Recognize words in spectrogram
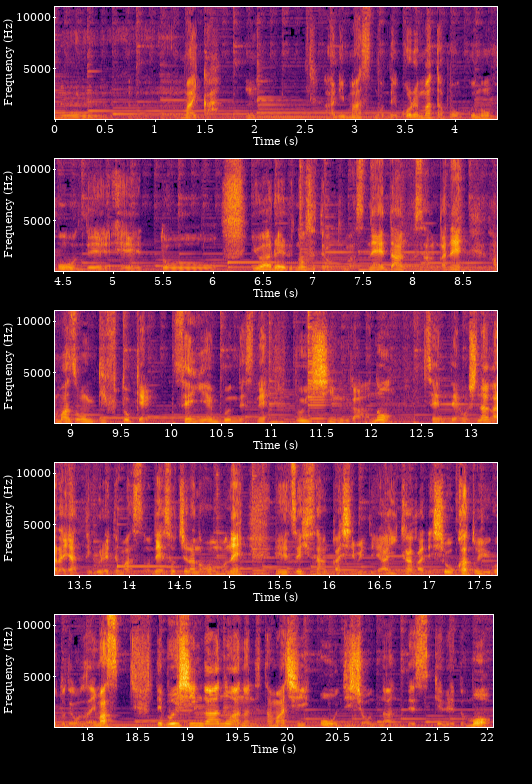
うん、まあいいか。うん。ありますので、これまた僕の方で、えっ、と、URL 載せておきますね。ダンクさんがね、Amazon ギフト券1000円分ですね、V シンガーの宣伝をしながらやってくれてますので、そちらの方もね、えー、ぜひ参加してみてはいかがでしょうか？ということでございます。で、V シンガーのあのね、魂オーディションなんですけれども、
